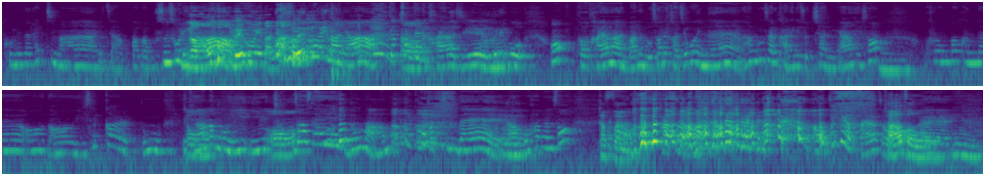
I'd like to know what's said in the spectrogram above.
고민을 했지만 이제 아빠가 무슨 소리냐? 어, 왜 고민하냐? 왜 고민하냐? 합격한 어. 데를 가야지. 음. 그리고 어? 더 다양한 많은 노선을 가지고 있는 항공사를 가는 게 좋지 않냐 해서 음. 그런가? 근데 아 나 이 색깔 너무 이 어. 대한항공 이, 이 어. 청자색 너무 안 어울릴 것 같은데 음. 라고 하면서 갔어요. 갔어요. 아, 어떻게 해요? 가야죠. 가야죠. 네. 음.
